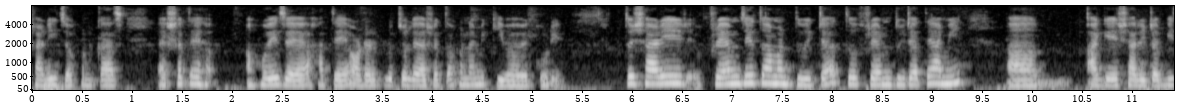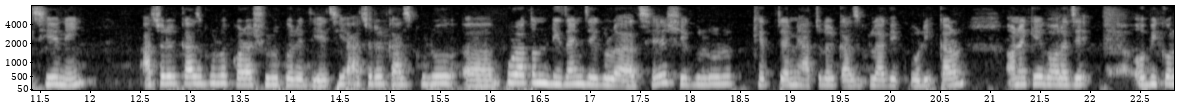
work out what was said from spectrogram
শাড়ি যখন কাজ একসাথে হয়ে যায় হাতে অর্ডারগুলো চলে আসে, তখন আমি কীভাবে করি? তো শাড়ির ফ্রেম যেহেতু আমার দুইটা, তো ফ্রেম দুইটাতে আমি আগে শাড়িটা বিছিয়ে নেই। আঁচলের কাজগুলো করা শুরু করে দিয়েছি। আঁচলের কাজগুলো পুরাতন ডিজাইন যেগুলো আছে, সেগুলোর ক্ষেত্রে আমি আঁচলের কাজগুলো আগে করি। কারণ অনেকেই বলে যে, অবিকল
